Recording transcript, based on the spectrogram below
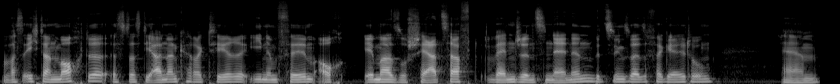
was ich dann mochte, ist, dass die anderen Charaktere ihn im Film auch immer so scherzhaft Vengeance nennen, beziehungsweise Vergeltung. Ähm,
